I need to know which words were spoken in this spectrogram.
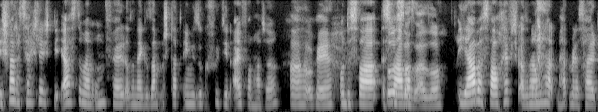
ich war tatsächlich die erste in meinem Umfeld, also in der gesamten Stadt, irgendwie so gefühlt, die ein iPhone hatte. Ah, okay. Und es war, es so war ist aber das also. Ja, aber es war auch heftig. Also meine Mutter hat, hat mir das halt,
